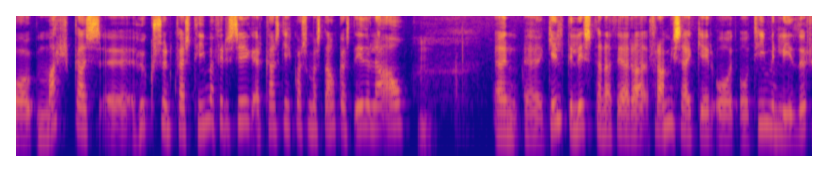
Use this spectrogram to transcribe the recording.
og markaðs uh, hugsun hvers tíma fyrir sig er kannski eitthvað sem að stangast yðurlega á mm. en uh, gildi listana þegar að framísækir og, og tímin líður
